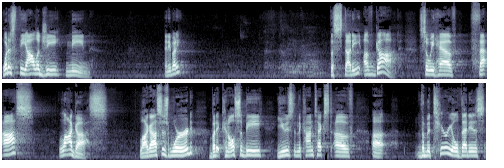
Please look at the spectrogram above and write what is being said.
What does theology mean? Anybody? The study of God. So we have theos, logos. Logos is word, but it can also be used in the context of uh, the material that is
